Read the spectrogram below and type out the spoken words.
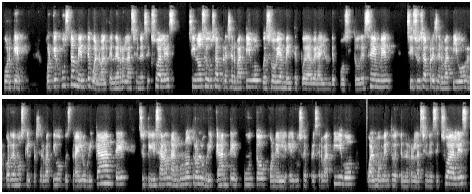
¿Por qué? Porque justamente, bueno, al tener relaciones sexuales, si no se usa preservativo, pues obviamente puede haber ahí un depósito de semen. Si se usa preservativo, recordemos que el preservativo pues trae lubricante, si utilizaron algún otro lubricante junto con el, uso de preservativo o al momento de tener relaciones sexuales.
